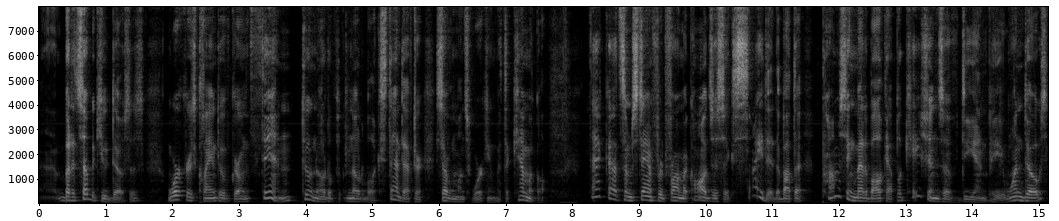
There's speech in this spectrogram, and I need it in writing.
Uh, but at subacute doses, workers claim to have grown thin to a notable extent after several months working with the chemical. That got some Stanford pharmacologists excited about the promising metabolic applications of DNP. One dose,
